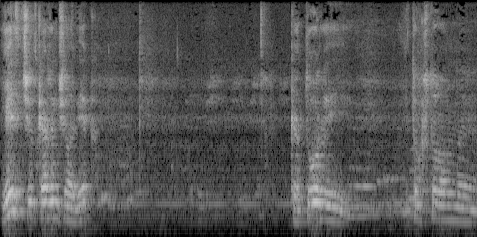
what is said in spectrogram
Есть, скажем, человек, который не только что он, э, но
